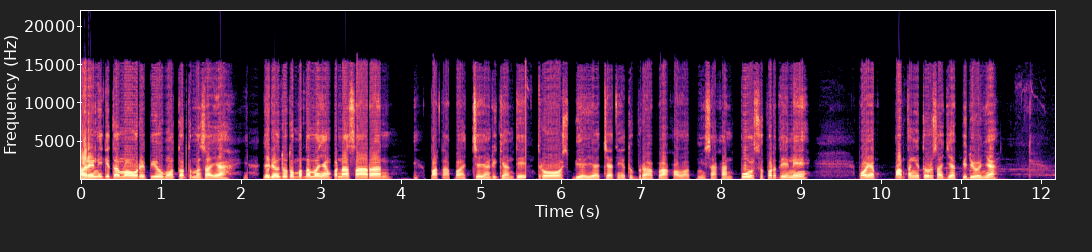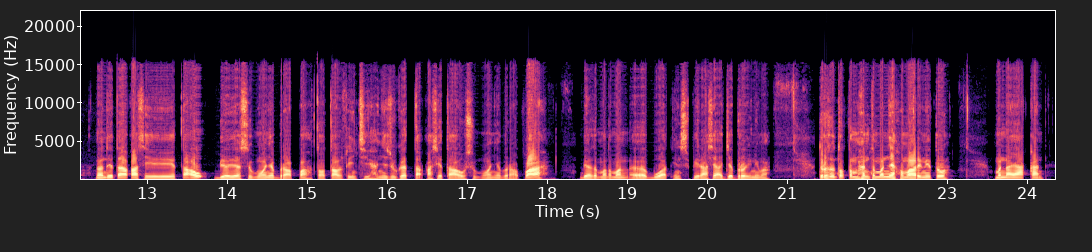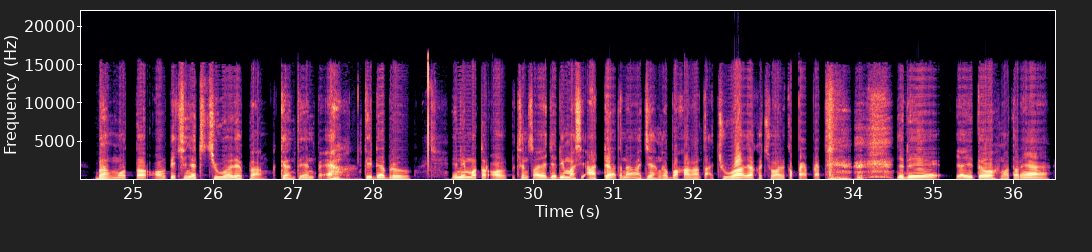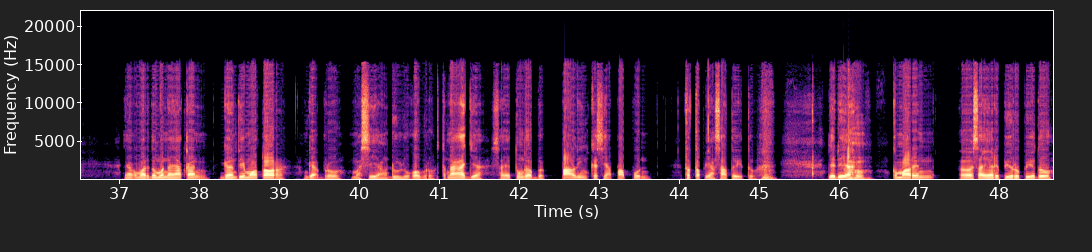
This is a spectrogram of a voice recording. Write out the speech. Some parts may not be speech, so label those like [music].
Hari ini kita mau review motor teman saya. Jadi untuk teman-teman yang penasaran Part apa aja yang diganti? Terus biaya catnya itu berapa? Kalau misalkan full seperti ini Pokoknya pantengin terus saja videonya. Nanti tak kasih tahu biaya semuanya berapa Total rinciannya juga tak kasih tahu semuanya berapa. Biar teman-teman e, buat inspirasi aja bro ini mah. Terus untuk [laughs] teman-teman yang kemarin itu Menanyakan Bang motor all fictionnya dijual ya bang? Ganti NPL Tidak bro. Ini motor all fiction saya jadi masih ada. Tenang aja nggak bakalan tak jual ya Kecuali kepepet. [laughs] Jadi ya itu motornya. Yang kemarin itu menanyakan Ganti motor? Nggak bro. Masih yang dulu kok bro. Tenang aja Saya tuh nggak paling ke siapa pun. Tetap yang satu itu. [laughs] Jadi yang kemarin uh, saya review-review itu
